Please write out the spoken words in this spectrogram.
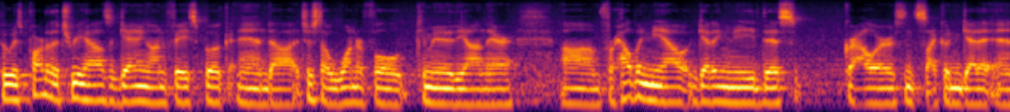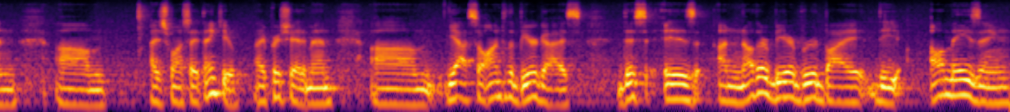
who is part of the Treehouse gang on Facebook, and uh, just a wonderful community on there, um, for helping me out, getting me this growler since I couldn't get it. And um, I just want to say thank you. I appreciate it, man. Um, yeah, so on to the beer, guys. This is another beer brewed by the amazing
